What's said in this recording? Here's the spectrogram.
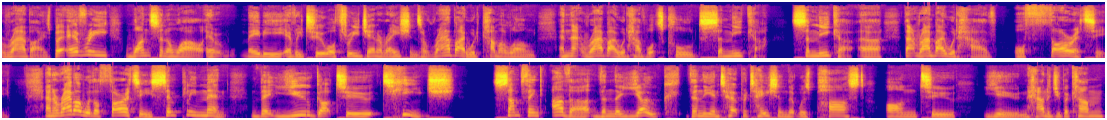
rabbis. But every once in a while, maybe every two or three generations, a rabbi would come along and that rabbi would have what's called samika. Samika. Uh, that rabbi would have authority. And a rabbi with authority simply meant that you got to teach something other than the yoke, than the interpretation that was passed on to you? And how did you become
